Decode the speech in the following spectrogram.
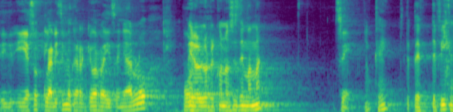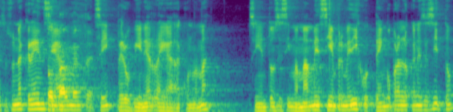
Y, y eso clarísimo que requiero rediseñarlo. por- ¿Pero lo reconoces de mamá? Sí. Ok, te, te- te fijas, es una creencia. Totalmente. Sí, pero viene arraigada con mamá. Sí, entonces si mamá me, siempre me dijo, tengo para lo que necesito,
